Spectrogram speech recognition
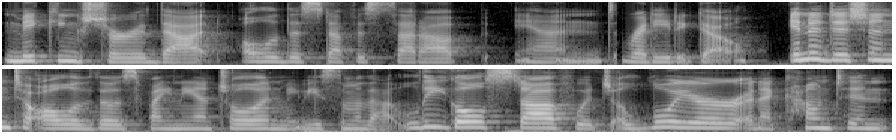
making sure that all of this stuff is set up and ready to go. In addition to all of those financial and maybe some of that legal stuff, which a lawyer, an accountant,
